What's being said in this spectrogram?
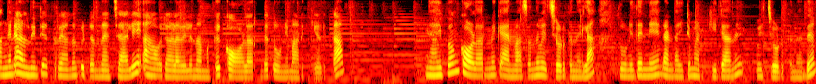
അങ്ങനെ അളന്നിട്ട് എത്രയാണോ കിട്ടുന്നത് വെച്ചാൽ ആ ഒരു അളവിൽ നമുക്ക് കോളറിന്റെ തുണി മടക്കിയെടുക്കാം. ഞാനിപ്പം കോളറിന് ക്യാൻവാസ് ഒന്നും വെച്ച് കൊടുക്കുന്നില്ല. തുണി തന്നെ രണ്ടായിട്ട് മടക്കിയിട്ടാണ് വെച്ച് കൊടുക്കുന്നത്.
